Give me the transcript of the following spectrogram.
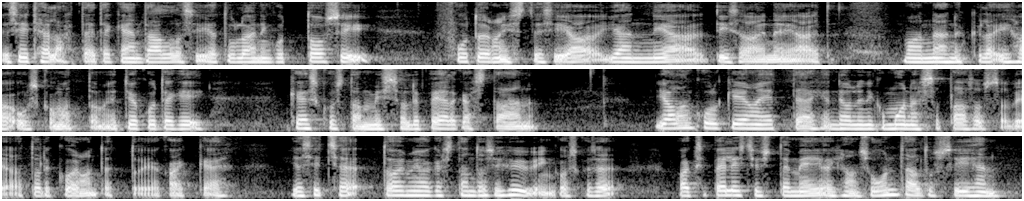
Ja sitten he lähtee tekemään tällaisia ja tulee niin kuin tosi futuristisia, jänniä designeja. Että mä oon nähnyt kyllä ihan uskomattomia. Että joku teki keskustan, missä oli pelkästään jalankulkijoita ja ne oli niin kuin monessa tasossa vielä, että oli korotettu ja kaikkea. Ja sitten se toimii oikeastaan tosi hyvin, koska se, vaikka se pelisysteemi ei ole ihan suunniteltu siihen –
